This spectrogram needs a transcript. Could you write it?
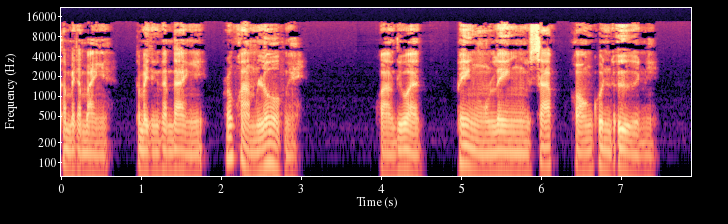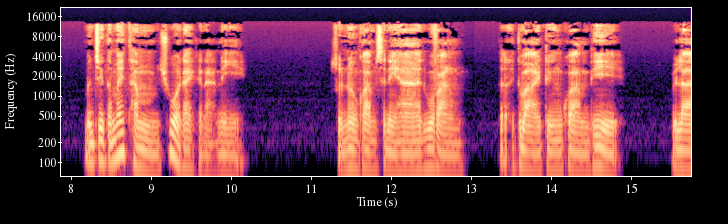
ทำไมทำไมเงี้ยทำไมถึงทำได้อย่างนี้ เพราะความโลภไง ความที่ว่า เพ่งเล็งทรัพย์ของคนอื่นนี่มันจึงทำให้ทำชั่วได้ขนาดนี้ ส่วนเรื่องความเสน่หาทุกฟังอธิบายถึงความที่เวลา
